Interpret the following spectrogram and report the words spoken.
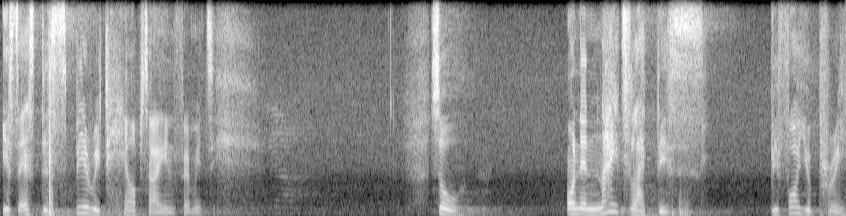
He says, The Spirit helps our infirmity. So, on a night like this, before you pray,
